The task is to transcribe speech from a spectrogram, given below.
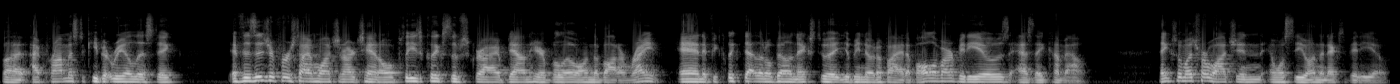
but I promise to keep it realistic. If this is your first time watching our channel, please click subscribe down here below on the bottom right. And if you click that little bell next to it, you'll be notified of all of our videos as they come out. Thanks so much for watching, and we'll see you on the next video.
